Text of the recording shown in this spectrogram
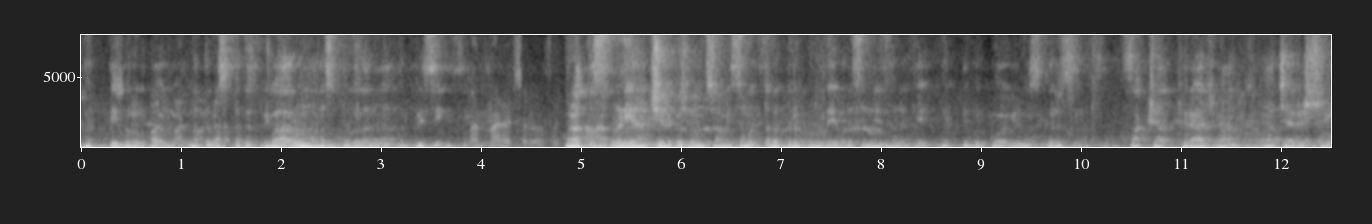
ಭಕ್ತಿಪೂರ್ವಕವಾಗಿ ನತಮಸ್ತಕ ತ್ರಿವಾರು ಮನಸ್ಸುಗಳನ್ನು ಅರ್ಪಿಸಿ ಪ್ರಾತಸ್ಮರಣೀಯ ಆಚಾರ್ಯ ಭಗವಾನ್ ಸ್ವಾಮಿ ಸಮಂತಭದ್ರ ಗುರುದೇವರ ಸನ್ನಿಧಾನಕ್ಕೆ ಭಕ್ತಿಪೂರ್ವಕವಾಗಿ ನಮಸ್ಕರಿಸಿ ಸಾಕ್ಷಾತ್ ವಿರಾಜಮಾನ್ ಆಚಾರ್ಯ ಶ್ರೀ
